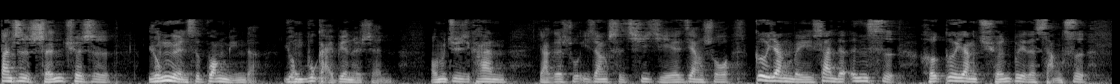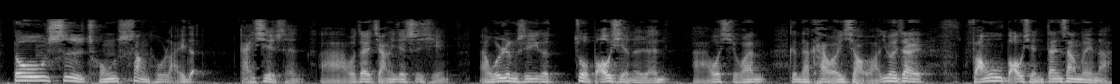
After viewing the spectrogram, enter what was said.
但是神却是永远是光明的，永不改变的神。我们继续看雅各书一章十七节这样说：各样美善的恩赐和各样全备的赏赐，都是从上头来的。感谢神啊！我再讲一件事情啊，我认识一个做保险的人啊，我喜欢跟他开玩笑啊，因为在房屋保险单上面呢，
